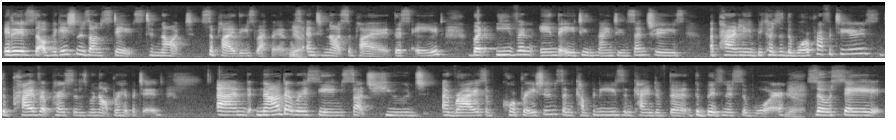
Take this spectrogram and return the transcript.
it is the obligation is on states to not supply these weapons Yeah. and to not supply this aid but even in the 18th 19th centuries apparently because of the war profiteers, the private persons were not prohibited. And now that we're seeing such huge a rise of corporations and companies and kind of the, the business of war. Yeah. So say,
